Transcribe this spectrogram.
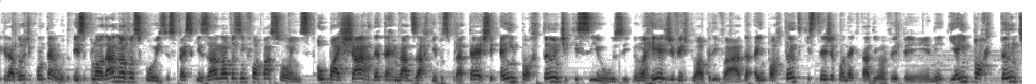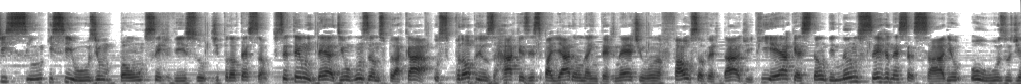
criador de conteúdo, explorar novas coisas, pesquisar novas informações ou baixar determinados arquivos para teste, é importante que se use uma rede virtual privada, é importante que esteja conectado em uma VPN e é importante sim que se use um bom serviço de proteção. Pra você ter uma ideia, de alguns anos para cá, os próprios hackers espalharam na internet uma falsa verdade que é a questão de não ser necessário o uso de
